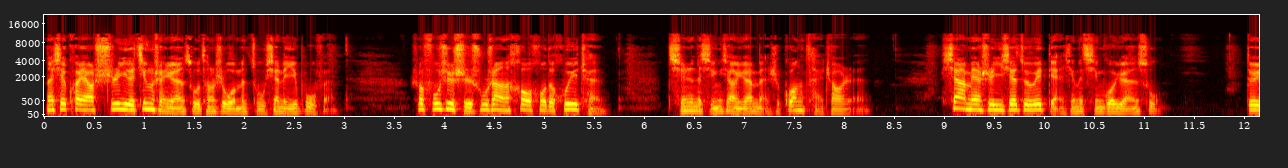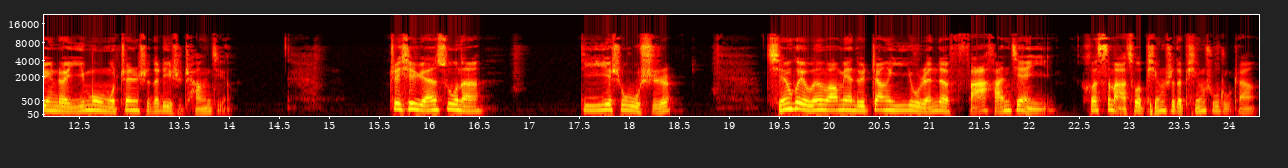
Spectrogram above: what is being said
那些快要失忆的精神元素，曾是我们祖先的一部分。说拂去史书上的厚厚的灰尘，秦人的形象原本是光彩照人。下面是一些最为典型的秦国元素，对应着一幕幕真实的历史场景。这些元素呢，第一是务实。秦惠文王面对张仪诱人的伐韩建议和司马错平时的平蜀主张，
